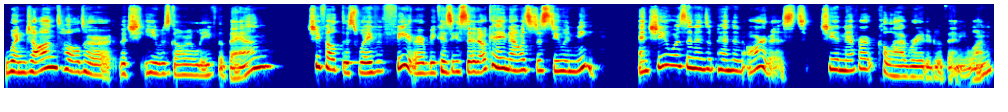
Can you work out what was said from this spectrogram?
when John told her that she, he was going to leave the band, she felt this wave of fear because he said, okay, now it's just you and me. And she was an independent artist. She had never collaborated with anyone.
